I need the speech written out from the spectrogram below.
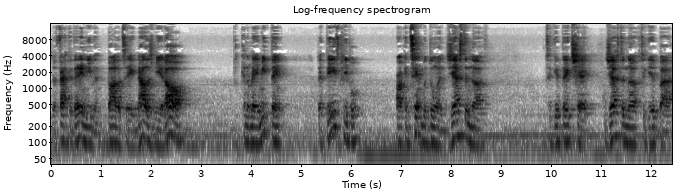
the fact that they didn't even bother to acknowledge me at all kind of made me think that these people are content with doing just enough to get their check, just enough to get by.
